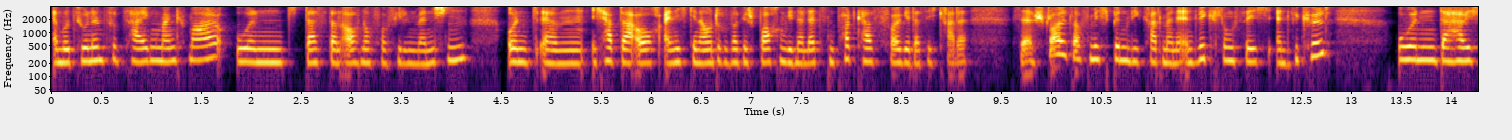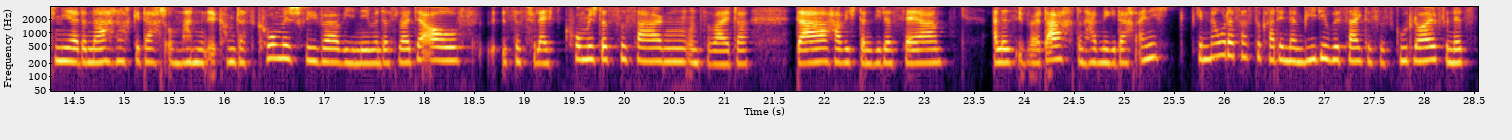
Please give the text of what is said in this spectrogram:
Emotionen zu zeigen manchmal und das dann auch noch vor vielen Menschen. Und ähm, ich habe da auch eigentlich genau darüber gesprochen, wie in der letzten Podcast-Folge, dass ich gerade sehr stolz auf mich bin, wie gerade meine Entwicklung sich entwickelt. Und da habe ich mir danach noch gedacht, oh Mann, kommt das komisch rüber? Wie nehmen das Leute auf? Ist das vielleicht komisch, das zu sagen und so weiter? Da habe ich dann wieder sehr alles überdacht und habe mir gedacht, eigentlich genau das hast du gerade in deinem Video gesagt, dass es gut läuft und jetzt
